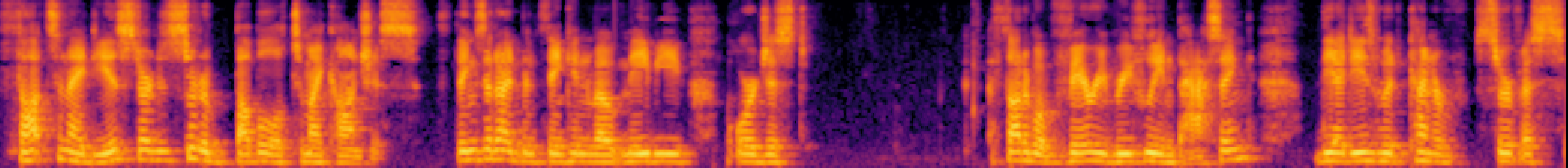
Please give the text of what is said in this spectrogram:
thoughts and ideas started to sort of bubble to my conscious. Things that I'd been thinking about maybe or just thought about very briefly in passing, the ideas would kind of surface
